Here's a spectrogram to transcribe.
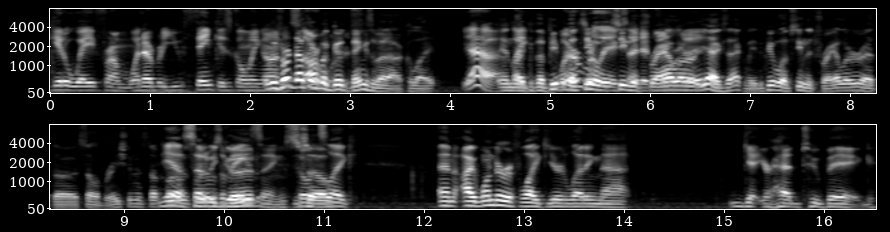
get away from whatever you think is going on We've in heard nothing Star but good things about Acolyte, yeah and like, the people that seen, really seen the trailer, yeah, exactly. The people that have seen the trailer at the celebration and stuff. thought yeah, it was said really it was good. amazing. So, it's like, and I wonder if like you're letting that get your head too big.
